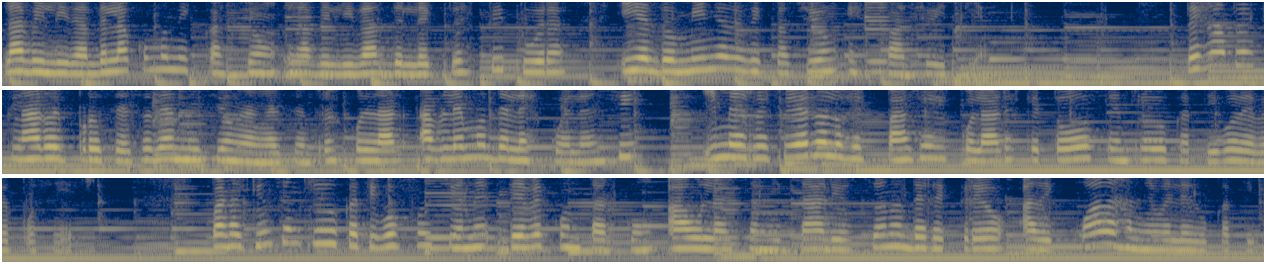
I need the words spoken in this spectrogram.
la habilidad de la comunicación, la habilidad de lectoescritura y el dominio de ubicación, espacio y tiempo. Dejando en claro el proceso de admisión en el centro escolar, hablemos de la escuela en sí y me refiero a los espacios escolares que todo centro educativo debe poseer. Para que un centro educativo funcione debe contar con aulas, sanitarios, zonas de recreo adecuadas a nivel educativo.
